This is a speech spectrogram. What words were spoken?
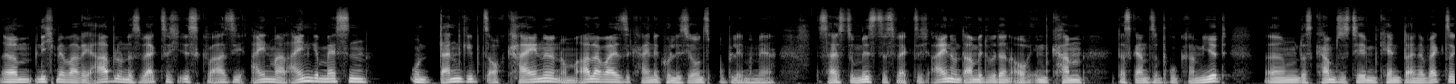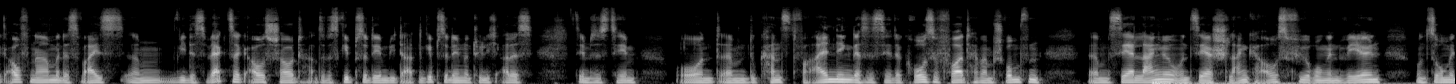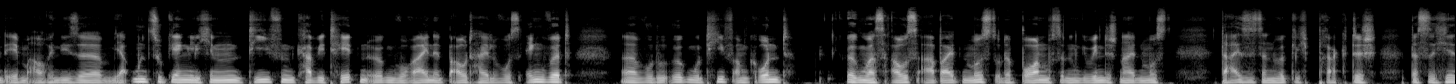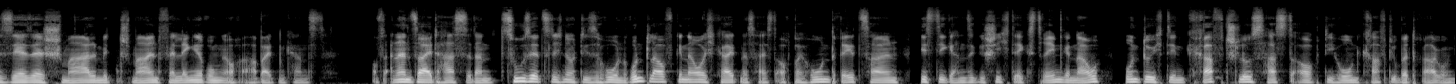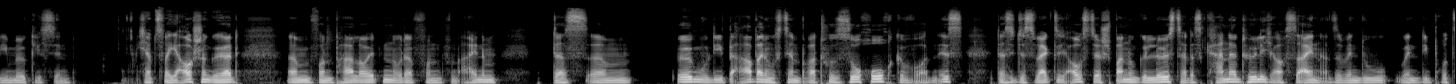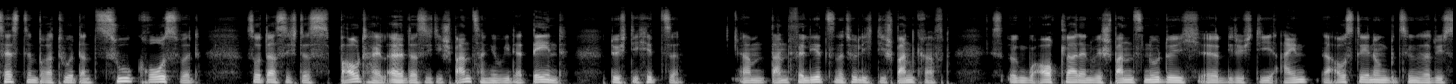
ähm, nicht mehr variabel und das Werkzeug ist quasi einmal eingemessen und dann gibt's auch keine, normalerweise keine Kollisionsprobleme mehr. Das heißt, du misst das Werkzeug ein und damit wird dann auch im Kamm das Ganze programmiert. Ähm, das Kamm-System kennt deine Werkzeugaufnahme, das weiß, ähm, wie das Werkzeug ausschaut. Also das gibst du dem, die Daten gibst du dem natürlich alles dem System und ähm, du kannst vor allen Dingen, das ist ja der große Vorteil beim Schrumpfen, ähm, sehr lange und sehr schlanke Ausführungen wählen und somit eben auch in diese ja unzugänglichen tiefen Kavitäten irgendwo rein in Bauteile, wo es eng wird, äh, wo du irgendwo tief am Grund irgendwas ausarbeiten musst oder bohren musst oder ein Gewinde schneiden musst, da ist es dann wirklich praktisch, dass du hier sehr, sehr schmal mit schmalen Verlängerungen auch arbeiten kannst. Auf der anderen Seite hast du dann zusätzlich noch diese hohen Rundlaufgenauigkeiten. Das heißt, auch bei hohen Drehzahlen ist die ganze Geschichte extrem genau. Und durch den Kraftschluss hast du auch die hohen Kraftübertragungen, die möglich sind. Ich habe zwar ja auch schon gehört ähm, von ein paar Leuten oder von, von einem, dass ähm, irgendwo die Bearbeitungstemperatur so hoch geworden ist, dass sich das Werkzeug aus der Spannung gelöst hat. Das kann natürlich auch sein. Also wenn du, wenn die Prozesstemperatur dann zu groß wird, so dass sich das Bauteil, äh, dass sich die Spannzange wieder dehnt durch die Hitze, ähm, dann verliert es natürlich die Spannkraft. Ist irgendwo auch klar, denn wir spannen es nur durch äh, die durch die Ein Ausdehnung beziehungsweise durch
